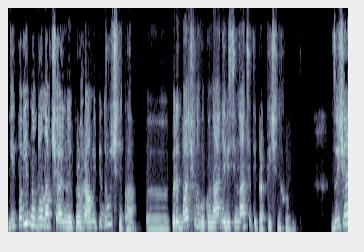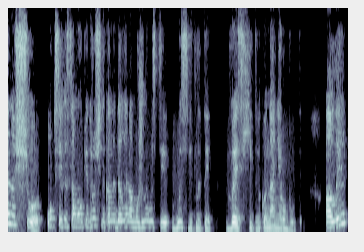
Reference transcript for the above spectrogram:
Відповідно до навчальної програми підручника е, передбачено виконання 18 практичних робіт. Звичайно, що обсяги самого підручника не дали нам можливості висвітлити весь хід виконання роботи, але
